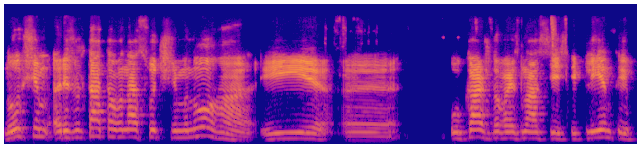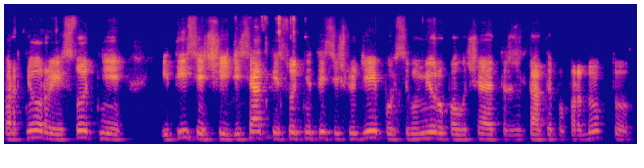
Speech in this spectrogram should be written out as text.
Ну, в общем, результатов у нас очень много, и э, у каждого из нас есть и клиенты, и партнеры, и сотни, и тысячи, и десятки, и сотни тысяч людей по всему миру получают результаты по продукту.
